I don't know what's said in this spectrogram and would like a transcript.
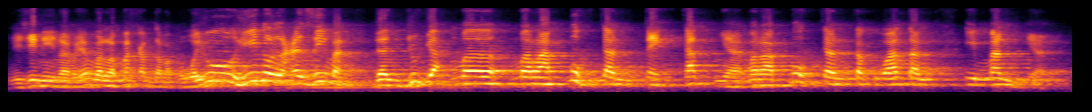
di sini namanya melemahkan tawakal. Wa yuhinul azimah dan juga me merapuhkan tekadnya, merapuhkan kekuatan imannya.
